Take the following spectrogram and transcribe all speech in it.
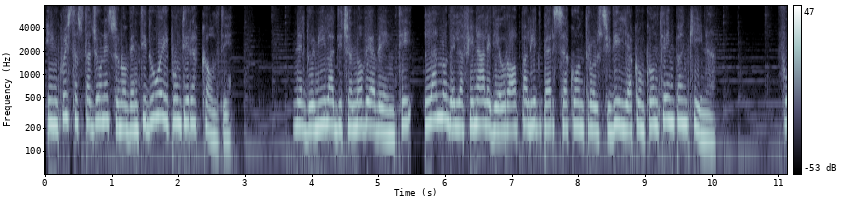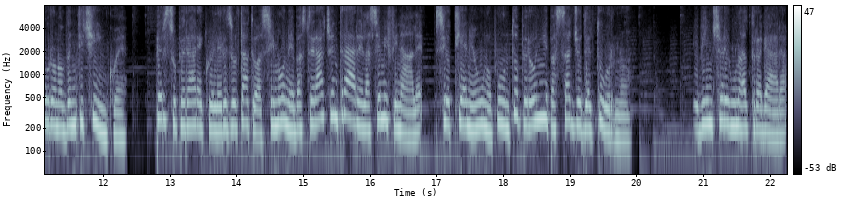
in questa stagione sono 22 i punti raccolti. Nel 2019 a 20, l'anno della finale di Europa League persa contro il Siviglia con Conte in panchina. Furono 25. Per superare quel risultato a Simone basterà centrare la semifinale, si ottiene uno punto per ogni passaggio del turno. E vincere un'altra gara,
